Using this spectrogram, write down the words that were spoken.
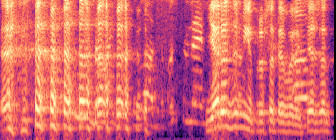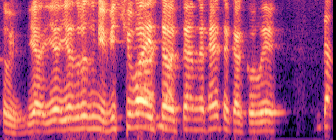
Давайте, ладно, оставляємо. Я розумію, про що ти говориш, я жартую. Я, я, я зрозумів. Відчувається оця енергетика, коли Да.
